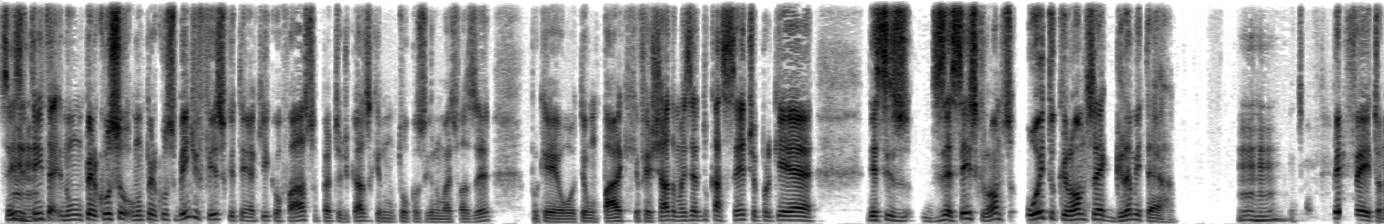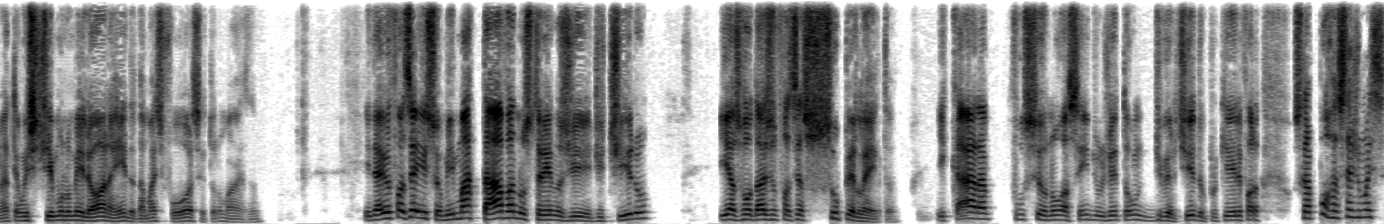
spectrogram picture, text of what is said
6h30, uhum. num, percurso, num percurso bem difícil que tem aqui que eu faço, perto de casa, que não estou conseguindo mais fazer, porque eu tenho um parque que é fechado, mas é do cacete, porque é desses 16 quilômetros, 8 quilômetros é grama e terra. Uhum. Então, perfeito, né? Tem um estímulo melhor ainda, dá mais força e tudo mais, né? E daí eu fazia isso, eu me matava nos treinos de, de tiro e as rodagens eu fazia super lenta. E, cara, funcionou assim de um jeito tão divertido, porque ele fala, os caras, porra, Sérgio, mas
